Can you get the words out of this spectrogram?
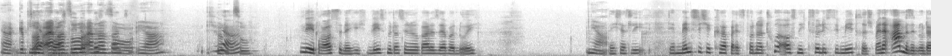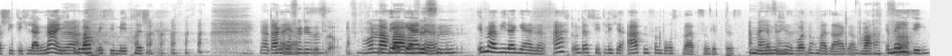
Ja, gibt's Die auch einmal so, einmal so. Ja, ich höre Ja. zu. Nee, brauchst du nicht. Ich lese mir das hier nur gerade selber durch. Ja. Wenn ich das Der menschliche Körper ist von Natur aus nicht völlig symmetrisch. Meine Arme sind unterschiedlich lang. Nein, ich Ja. bin überhaupt nicht symmetrisch. Ja, danke Naja, für dieses Sehr wunderbare gerne. Wissen. Immer wieder gerne. Acht unterschiedliche Arten von Brustwarzen gibt es. Damit ich Amazing. das Wort nochmal sage. Warze. Amazing.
